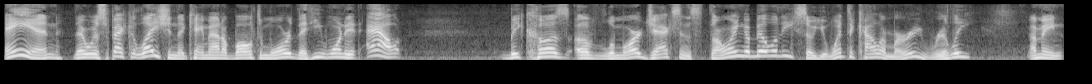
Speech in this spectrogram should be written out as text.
And there was speculation that came out of Baltimore that he wanted out because of Lamar Jackson's throwing ability. So you went to Kyler Murray, really? I mean,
